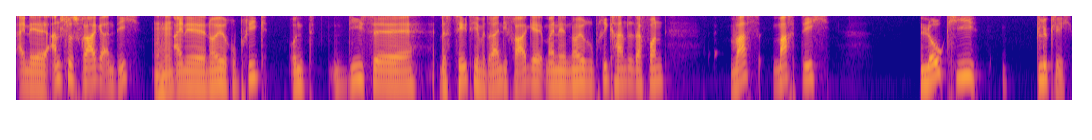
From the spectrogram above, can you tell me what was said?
eine Anschlussfrage an dich, Mhm. eine neue Rubrik und diese, das zählt hier mit rein, die Frage, meine neue Rubrik handelt davon, was macht dich low-key glücklich?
